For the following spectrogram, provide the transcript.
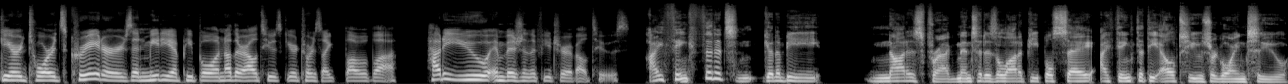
geared towards creators and media people. Another L2 is geared towards like blah, blah, blah. How do you envision the future of L2s? I think that it's going to be not as fragmented as a lot of people say. I think that the L2s are going to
